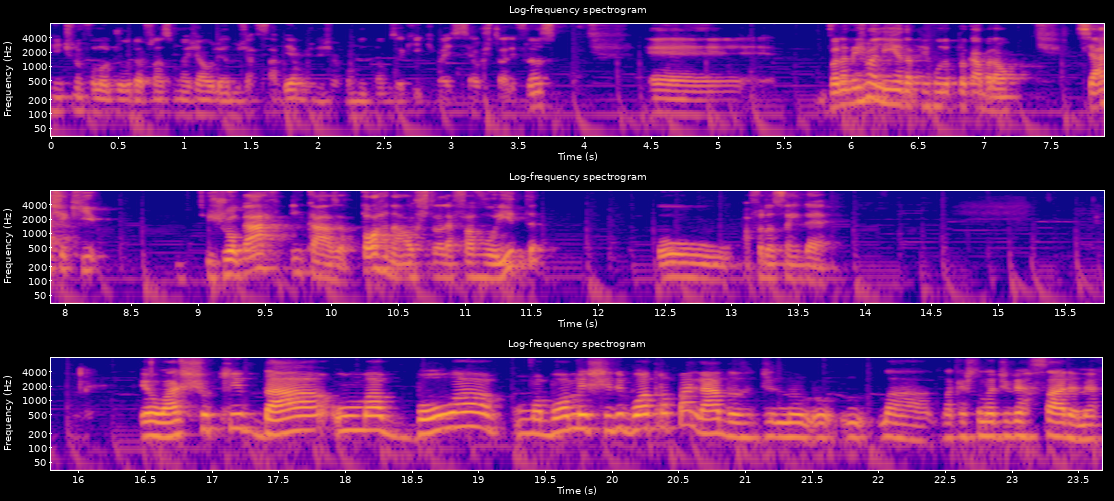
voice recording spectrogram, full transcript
a gente não falou do jogo da França, mas já olhando, já sabemos, né, já comentamos aqui que vai ser Austrália e França. É, vou na mesma linha da pergunta para o Cabral. Você acha que jogar em casa torna a Austrália favorita ou a França ainda é? eu acho que dá uma boa, uma boa mexida e boa atrapalhada de, no, na, na questão da adversária, né?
